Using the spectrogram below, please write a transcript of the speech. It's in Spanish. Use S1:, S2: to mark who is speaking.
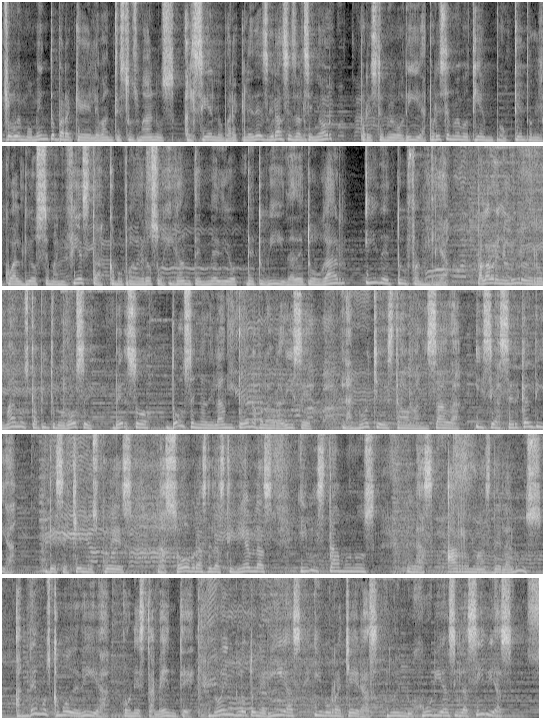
S1: Y qué buen momento para que levantes tus manos al cielo, para que le des gracias al Señor por este nuevo día, por este nuevo tiempo, tiempo en el cual Dios se manifiesta como poderoso gigante en medio de tu vida, de tu hogar y de tu familia. Palabra en el libro de Romanos capítulo 12, verso 12 en adelante, la palabra dice, la noche está avanzada y se acerca el día. Desechemos pues las obras de las tinieblas y vistámonos las armas de la luz. Andemos como de día, honestamente, no en glotonerías y borracheras, no en lujurias y lascivias,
